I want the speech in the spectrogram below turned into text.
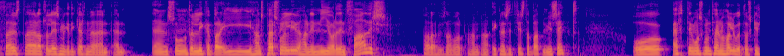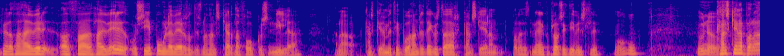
það, er- það er alltaf leið sem ég geti gert með það en, en, en svo náttúrulega líka bara í hans persónulega lífi, hann er nýjórðin faðir bara, þú veist, hann, var, hann, hann eignaði sitt fyrsta barn mjög seint. Og eftir Once Upon a Time in Hollywood þá skilst mér að það hafi verið, að það hafi verið og sé búin að vera svolítið hans kjarnafókus nýlega. Þannig að kannski er hann með tilbúið 100 einhver staðar, kannski er hann bara veist, með einhver projekt í vinslu who knows? Kannski er hann bara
